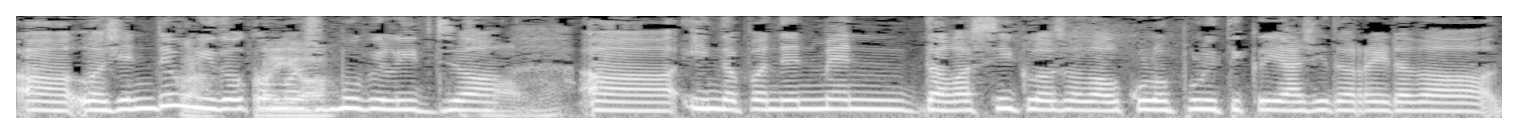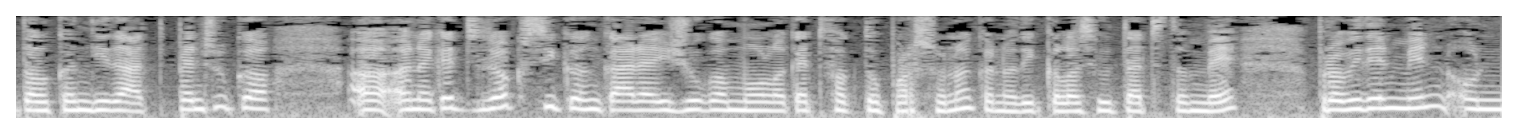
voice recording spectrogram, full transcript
eh, la gent déu nhi però com jo- es mobilitza eh, independentment de les cicles o del color polític que hi hagi darrere de, del candidat. Penso que eh, en aquests llocs sí que encara hi juga molt aquest factor persona, que no dic que les ciutats també, però evidentment on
